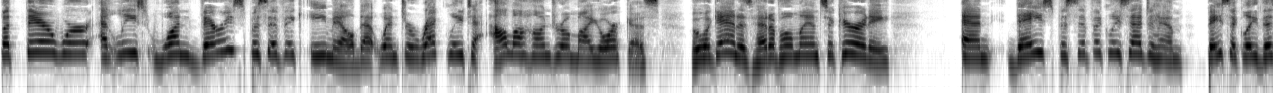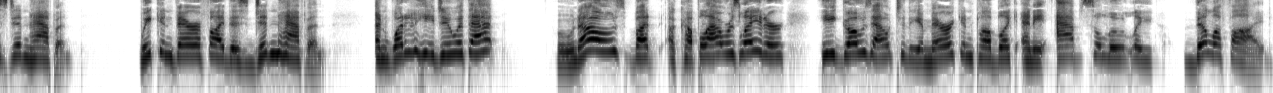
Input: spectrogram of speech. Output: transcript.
but there were at least one very specific email that went directly to Alejandro Mayorkas, who again is head of Homeland Security. And they specifically said to him, basically, this didn't happen. We can verify this didn't happen. And what did he do with that? Who knows? But a couple hours later, he goes out to the American public and he absolutely vilified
